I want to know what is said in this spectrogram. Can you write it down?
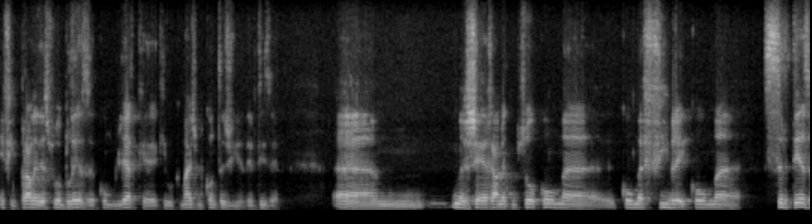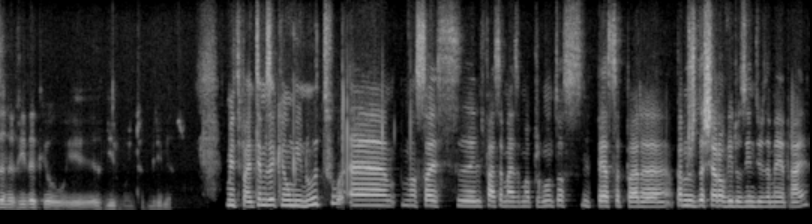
enfim, para além da sua beleza como mulher, que é aquilo que mais me contagia, devo dizer. Um, mas é realmente uma pessoa com uma, com uma fibra e com uma certeza na vida que eu admiro muito, admiro imenso. Muito bem, temos aqui um minuto. Uh, não sei se lhe faça mais uma pergunta ou se lhe peça para, para nos deixar ouvir os índios da meia praia.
